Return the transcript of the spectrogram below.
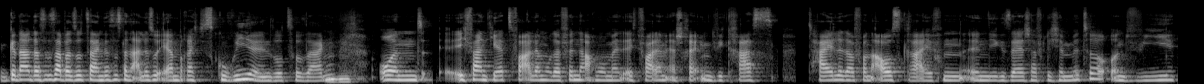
Genau, das ist aber sozusagen, das ist dann alles so eher im Bereich des Skurrilen sozusagen. Mhm. Und ich fand jetzt vor allem oder finde auch im Moment echt vor allem erschreckend, wie krass Teile davon ausgreifen in die gesellschaftliche Mitte und wie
